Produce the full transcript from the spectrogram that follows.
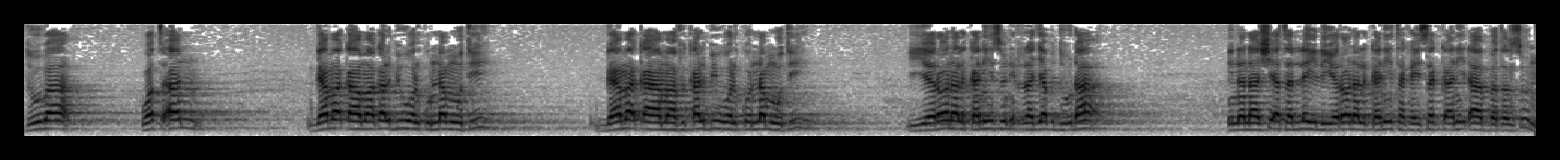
دوبا وطئا qalbii wal qunnamuuti gama qaamaa fi qalbii wal qunnamuuti yeroon halkanii sun irra jabduudha inna naashi'ata leyli yeroon halkanii takaysa ka'anii dhaabbatan sun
